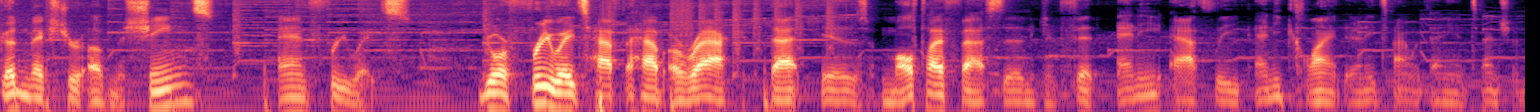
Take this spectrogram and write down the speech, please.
good mixture of machines and free weights. Your free weights have to have a rack that is multifaceted and can fit any athlete, any client at any time with any intention.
